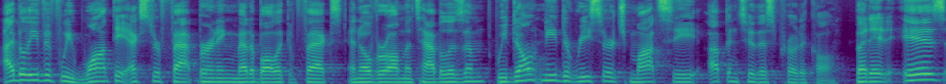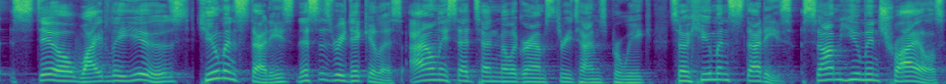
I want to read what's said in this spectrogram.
I believe if we want the extra fat burning, metabolic effects, and overall metabolism, we don't need to research MOTS-c up into this protocol. But it is still widely used. Human studies, this is ridiculous. I only said 10 milligrams three times per week. So, human studies, some human trials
